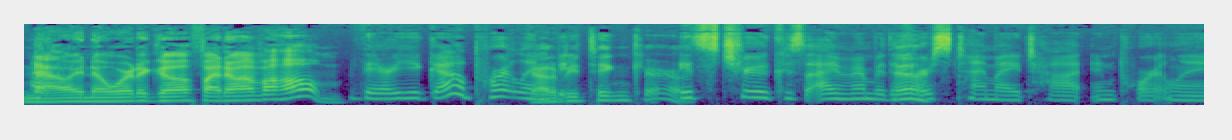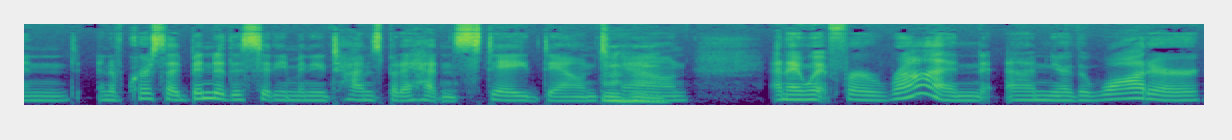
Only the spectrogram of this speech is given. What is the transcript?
Now I know where to go if I don't have a home. there you go, Portland. Got to be taken care of. It's true because I remember the Yeah. first time I taught in Portland, and of course I'd been to the city many times, but I hadn't stayed downtown. Mm-hmm. And I went for a run uh, near the water,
